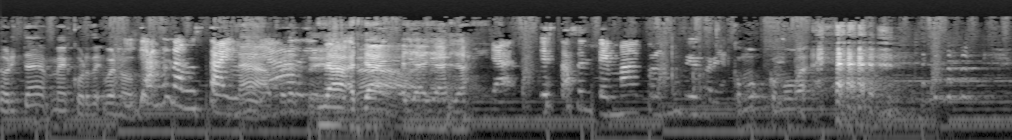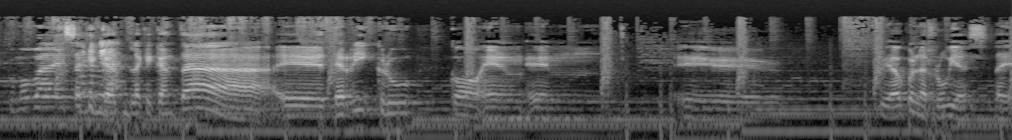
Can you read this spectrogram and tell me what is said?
ahorita me acordé. Bueno. Gangnam Style, Nah, ya, espérate. Ya, Ah, ya, ya, ya, ya. ya estás en tema con la música coreana. ¿Cómo, cómo va? ¿Cómo va esa Bueno, que can- la que canta eh, Terry Crew con, en, en eh, Cuidado con las rubias, la de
